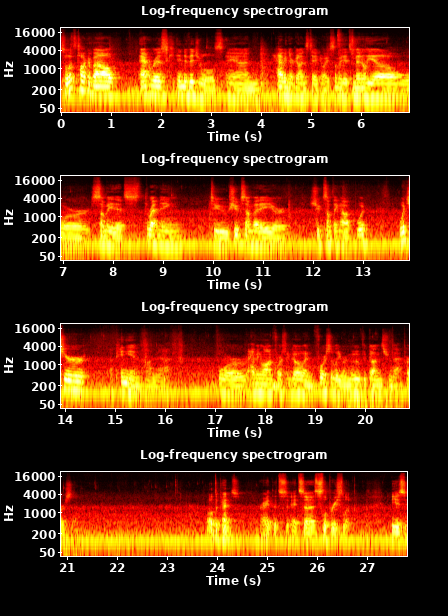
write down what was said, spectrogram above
So let's talk about at-risk individuals and having their guns taken away. Somebody that's mentally ill or somebody that's threatening to shoot somebody or shoot something up. What what's your opinion on that? for having law enforcement go and forcibly remove the guns from that person? Well, it depends, right? It's it's a slippery slope. Because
